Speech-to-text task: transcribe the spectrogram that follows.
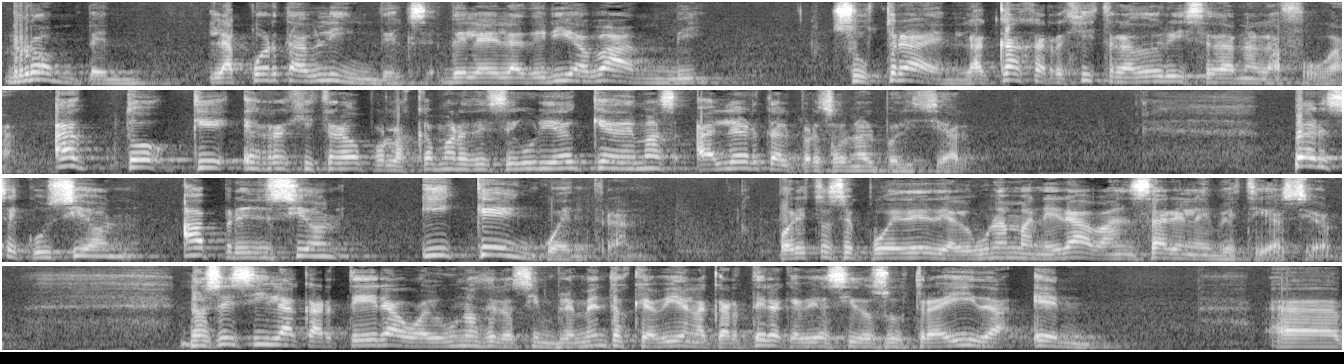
rompen la puerta blindex de la heladería Bambi, sustraen la caja registradora y se dan a la fuga. Acto que es registrado por las cámaras de seguridad que además alerta al personal policial. Persecución, aprehensión y ¿qué encuentran? Por esto se puede de alguna manera avanzar en la investigación. No sé si la cartera o algunos de los implementos que había en la cartera que había sido sustraída en, eh,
